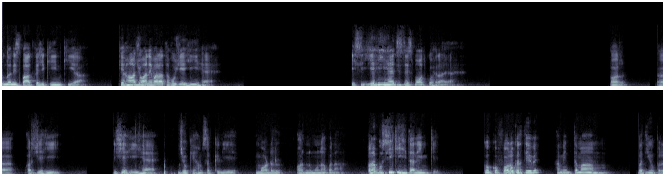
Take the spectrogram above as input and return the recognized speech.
उन्होंने इस बात का यकीन किया कि हाँ जो आने वाला था वो यही है। इस, यही है जिसने इस मौत को हराया है। और और यही यही है जो कि हम सबके लिए मॉडल और नमूना बना। और अब उसी की ही तालीम के को, को फॉलो करते हुए हम इन तमाम बदियों पर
